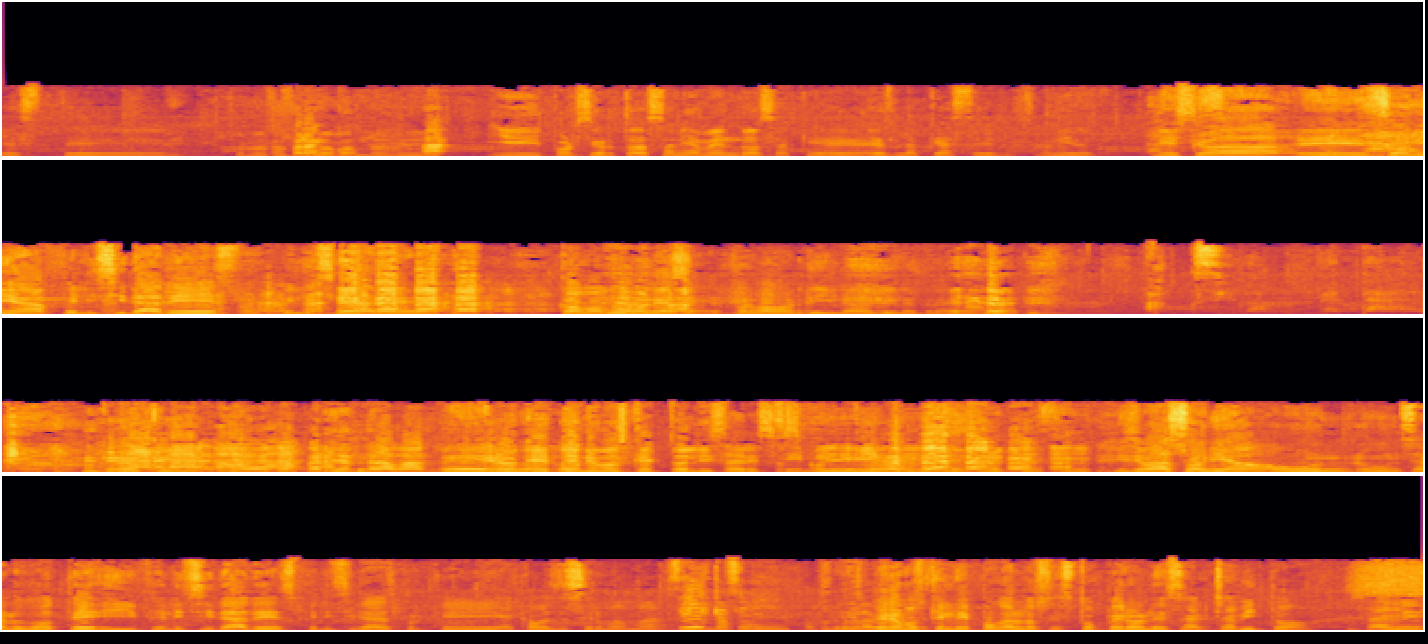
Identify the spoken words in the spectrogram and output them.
este, Saludos a Franco. banda de- Ah, y por cierto a Sonia Mendoza que es la que hace el sonido. Mi estimada eh, Sonia, felicidades, felicidades. ¿Cómo, cómo le hace? Por favor, dilo, dilo otra vez. Creo que, Adiós, ya perdí el trabajo. creo que tenemos que actualizar esas Sí, cortinas. mi- creo que sí. Mi estimada Sonia, un, un saludote y felicidades, felicidades porque acabas de ser mamá. Sí, que sí. Esperamos que le pongan los estoperoles al chavito, ¿sale?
